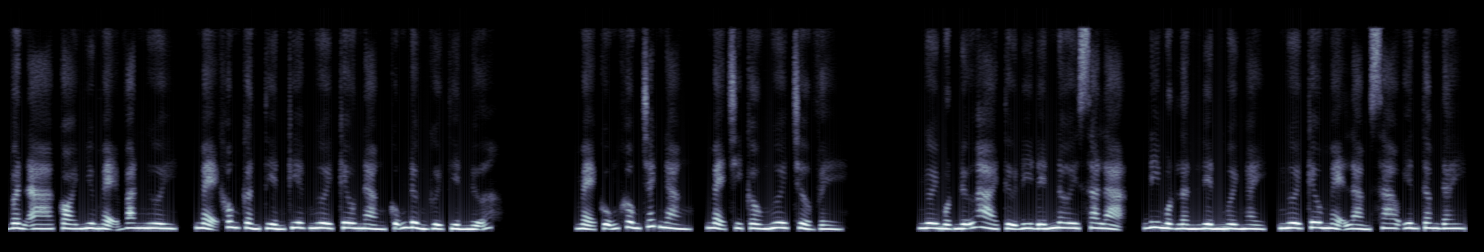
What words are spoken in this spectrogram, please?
Vân A coi như mẹ van ngươi, mẹ không cần tiền kia, ngươi kêu nàng cũng đừng gửi tiền nữa. Mẹ cũng không trách nàng, mẹ chỉ cầu ngươi trở về. Ngươi một nữ hài tử đi đến nơi xa lạ, đi một lần liền 10 ngày, ngươi kêu mẹ làm sao yên tâm đây.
